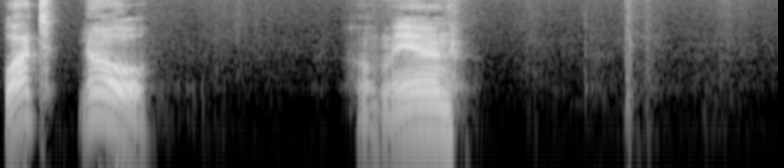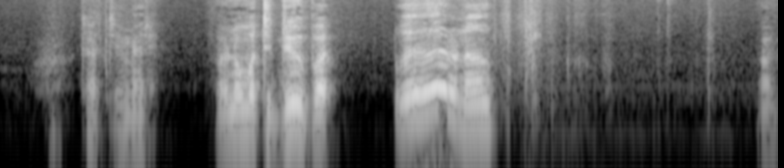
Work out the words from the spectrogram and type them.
What? No. Oh man. God damn it. I don't know what to do, but well, I don't know. Um,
